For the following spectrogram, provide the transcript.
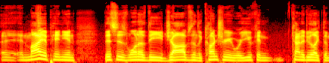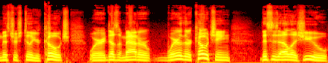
uh, in my opinion, this is one of the jobs in the country where you can kind of do like the Mr. Steal Your Coach, where it doesn't matter where they're coaching. This is LSU.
